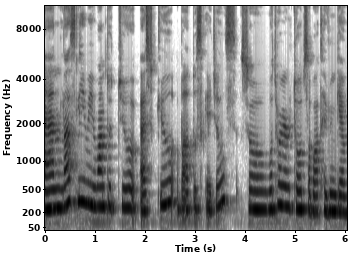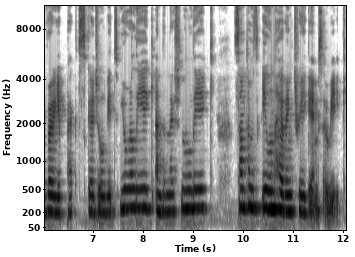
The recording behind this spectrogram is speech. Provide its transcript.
And lastly, we wanted to ask you about the schedules. So, what are your thoughts about having a very packed schedule with EuroLeague and the National League, sometimes even having three games a week?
